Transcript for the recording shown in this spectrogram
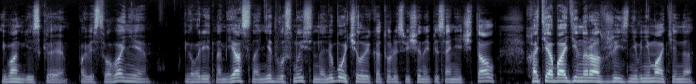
евангельское повествование говорит нам ясно, недвусмысленно, любой человек, который Священное Писание читал, хотя бы один раз в жизни внимательно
